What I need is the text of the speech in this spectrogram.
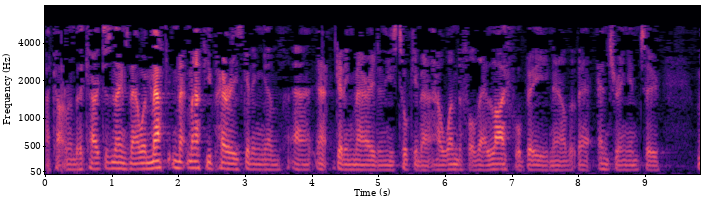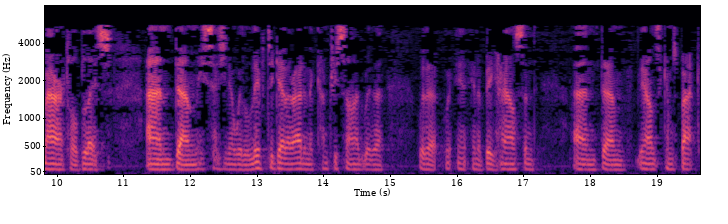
I can't remember the characters' names now. When Matthew, Perry's getting um, uh, getting married, and he's talking about how wonderful their life will be now that they're entering into marital bliss. And he says, you know, we'll live together out in the countryside with a with a in a big house, and and the answer comes back,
